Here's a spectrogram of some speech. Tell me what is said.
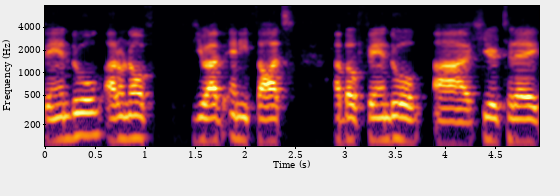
FanDuel. I don't know if, if, you have any thoughts about FanDuel uh, here today.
